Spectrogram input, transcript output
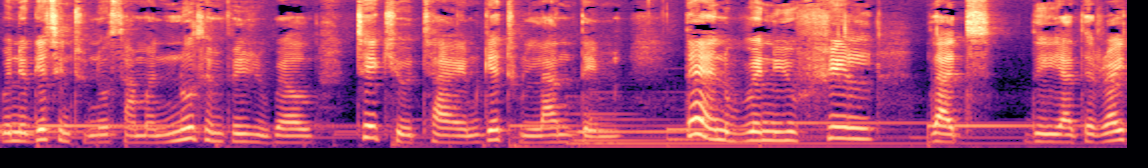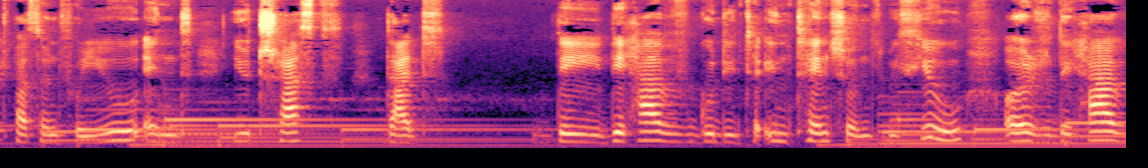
when you're getting to know someone, know them very well, take your time, get to learn them. Then, when you feel that they are the right person for you and you trust that they they have good int- intentions with you or they have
